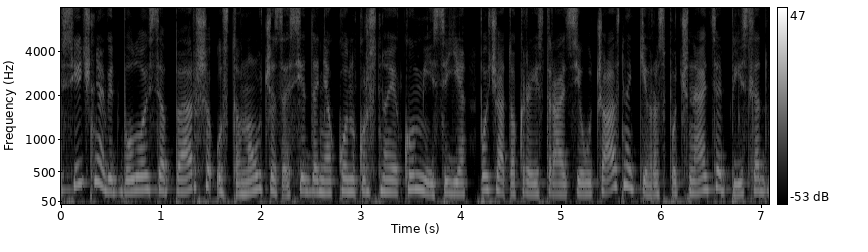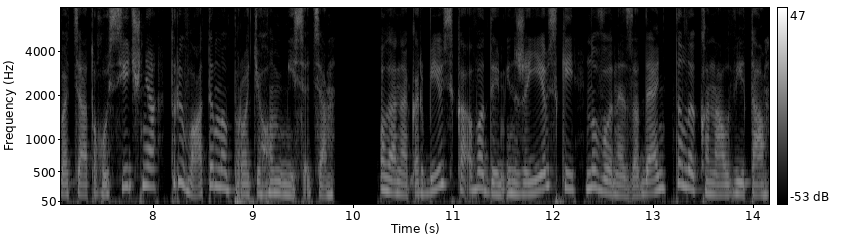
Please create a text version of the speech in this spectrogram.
січня відбулося перше установче засідання конкурсної комісії. Початок реєстрації учасників розпочнеться після 20 січня, триватиме протягом місяця. Олена Карбівська, Вадим Інжаєвський. Новини за день. Телеканал Віта.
